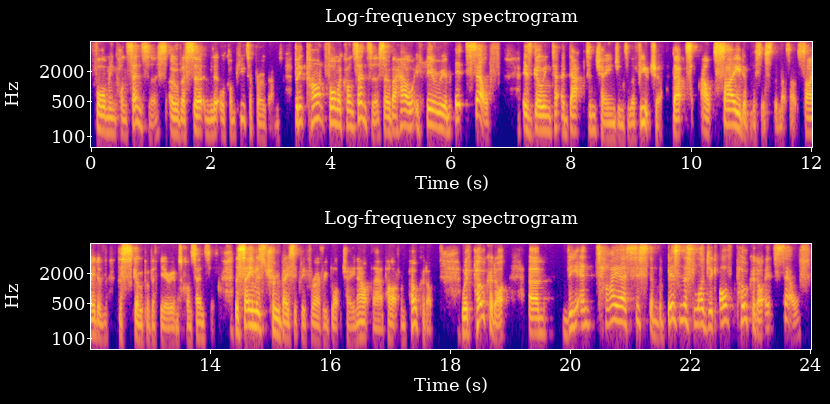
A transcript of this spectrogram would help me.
forming consensus over certain little computer programs, but it can't form a consensus over how Ethereum itself is going to adapt and change into the future. That's outside of the system, that's outside of the scope of Ethereum's consensus. The same is true basically for every blockchain out there, apart from Polkadot. With Polkadot, um, the entire system, the business logic of Polkadot itself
